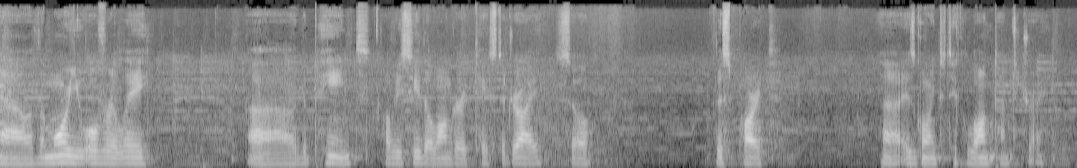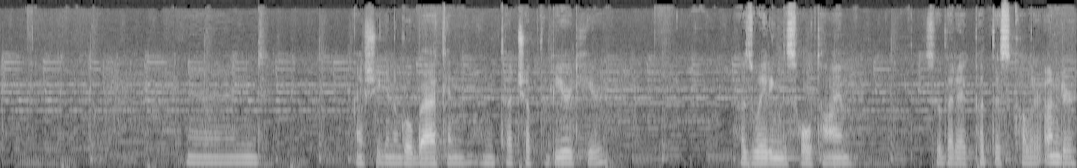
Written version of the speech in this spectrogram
Now, the more you overlay uh, the paint, obviously the longer it takes to dry. So this part uh, is going to take a long time to dry. And I'm actually gonna go back and, and touch up the beard here. I was waiting this whole time so that I put this color under.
